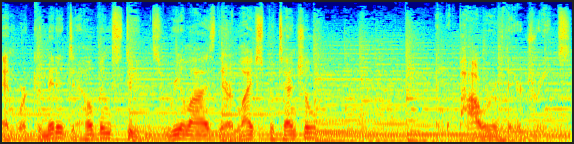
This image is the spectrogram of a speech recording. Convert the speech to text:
and we're committed to helping students realize their life's potential and the power of their dreams.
